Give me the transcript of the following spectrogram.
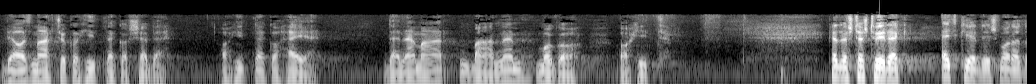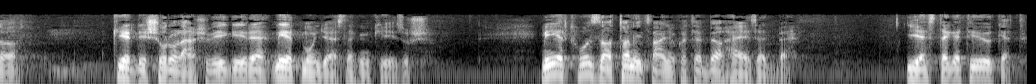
de az már csak a hitnek a sebe, a hitnek a helye, de nem már, már nem maga a hit. Kedves testvérek, egy kérdés marad a kérdés sorolás végére. Miért mondja ezt nekünk Jézus? Miért hozza a tanítványokat ebbe a helyzetbe? Ijesztegeti őket?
